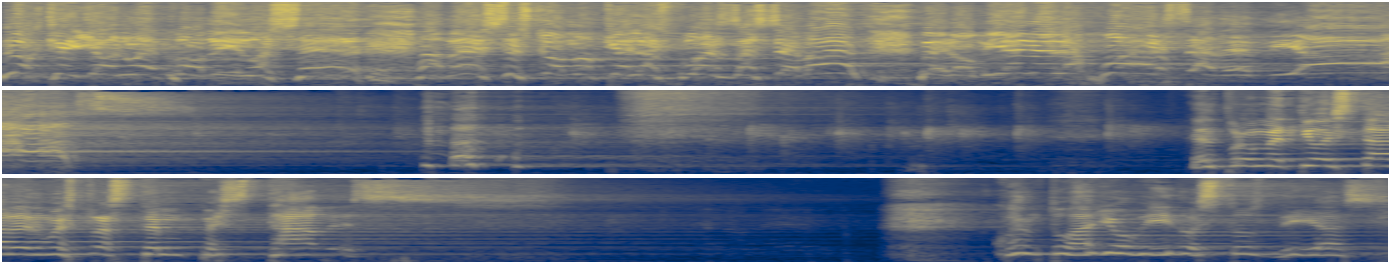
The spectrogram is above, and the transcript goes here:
lo que yo no he podido hacer. A veces como que las fuerzas se van, pero viene la fuerza de Dios. Él prometió estar en nuestras tempestades. ¿Cuánto ha llovido estos días?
